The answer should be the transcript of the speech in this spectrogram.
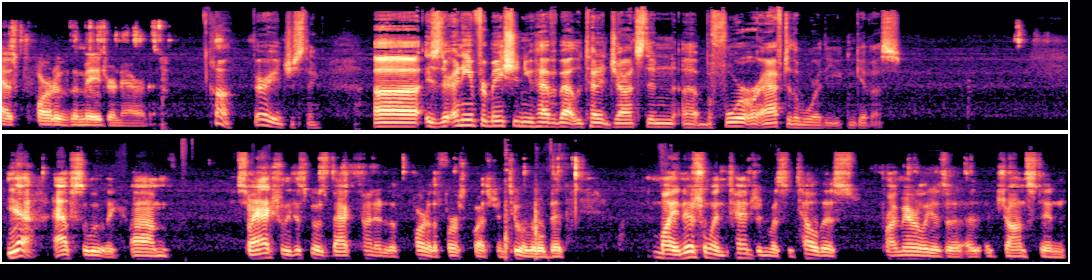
as part of the major narrative. Huh. Very interesting. Uh, is there any information you have about Lieutenant Johnston uh, before or after the war that you can give us? Yeah, absolutely. Um, so I actually this goes back kind of to the part of the first question too a little bit. My initial intention was to tell this primarily as a, a, Johnston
